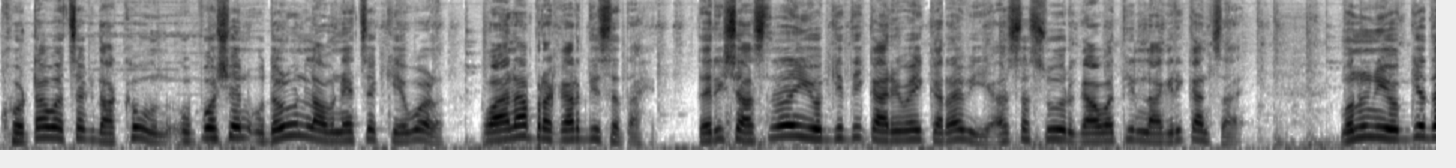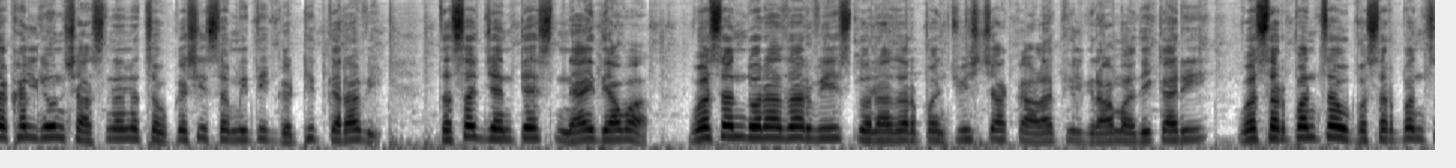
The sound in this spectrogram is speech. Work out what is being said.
खोटा वचक दाखवून उपोषण उधळून लावण्याचं केवळ वाना प्रकार दिसत आहे. तरी शासनानं योग्य ती कार्यवाही करावी असा सूर गावातील नागरिकांचा आहे. म्हणून योग्य दखल घेऊन शासनानं चौकशी समिती गठीत करावी तसंच जनतेस न्याय द्यावा व सन दोन हजार वीस दोन हजार पंचवीसच्या काळातील ग्राम अधिकारी व सरपंच उपसरपंच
